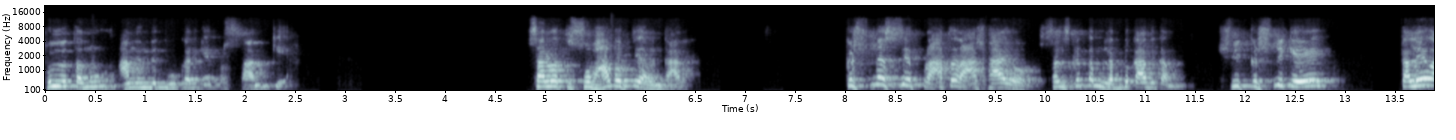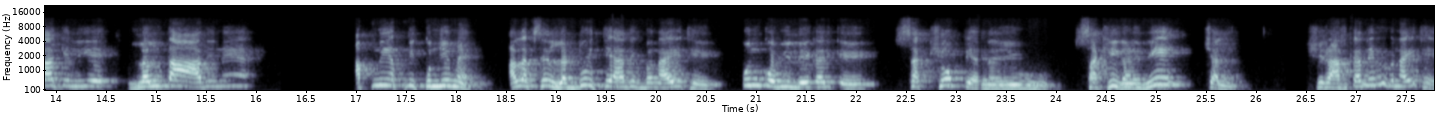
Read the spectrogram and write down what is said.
फुल्ल तनु आनंदित होकर के प्रस्थान किया। सर्वत्र स्वभावोक्ति अलंकार। कृष्ण से प्रातः आशाय संस्कृतम लड्डुकादिकम। श्री कृष्ण के कलेवा के लिए ललता आदि ने अपनी अपनी कुंज में अलग से लड्डू इत्यादि बनाए थे, उनको भी लेकर के सख्योप्य सखी गण भी चली। श्री राधिका ने भी बनाए थे।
